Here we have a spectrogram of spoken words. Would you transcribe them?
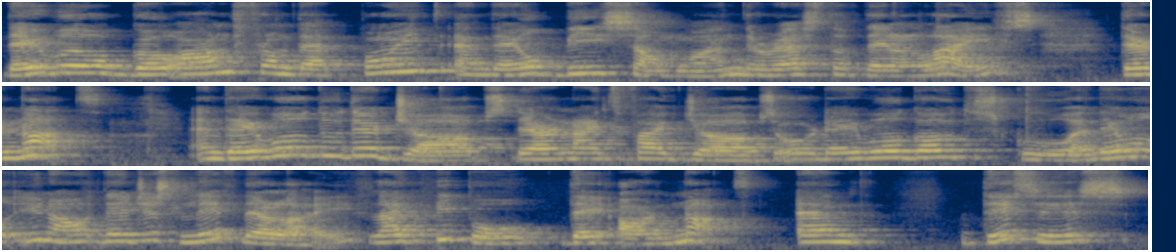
they will go on from that point and they'll be someone the rest of their lives they're not. And they will do their jobs their nine to five jobs or they will go to school and they will you know they just live their life like people they are not. And this is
